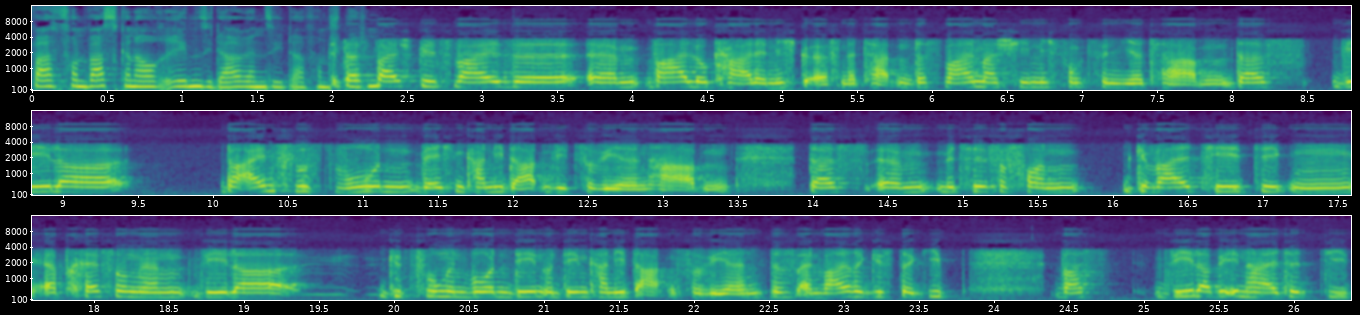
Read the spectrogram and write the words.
Was, von was genau reden Sie da, wenn Sie davon sprechen? Dass beispielsweise ähm, Wahllokale nicht geöffnet hatten, dass Wahlmaschinen nicht funktioniert haben, dass Wähler beeinflusst wurden, welchen Kandidaten sie zu wählen haben, dass ähm, mithilfe von gewalttätigen Erpressungen Wähler gezwungen wurden, den und den Kandidaten zu wählen, dass es ein Wahlregister gibt, was Wähler beinhaltet, die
